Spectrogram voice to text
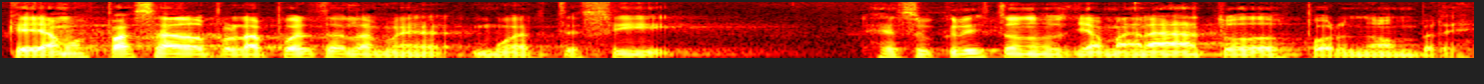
que hayamos pasado por la puerta de la mu- muerte, si Jesucristo nos llamará a todos por nombre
